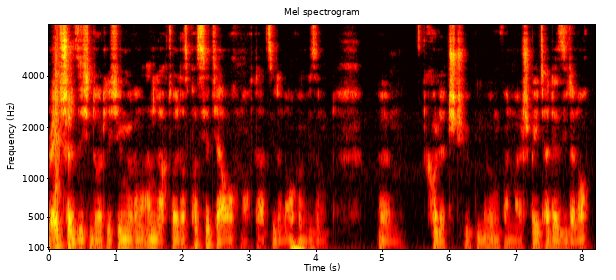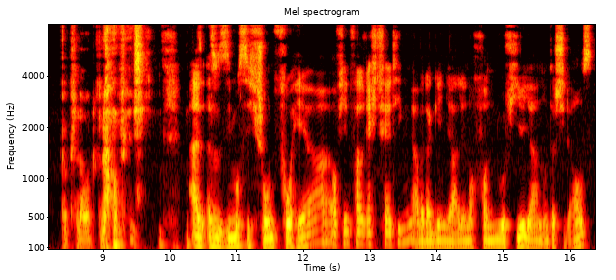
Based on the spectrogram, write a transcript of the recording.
Rachel sich einen deutlich jüngeren anlacht, weil das passiert ja auch noch. Da hat sie dann auch irgendwie so einen ähm, College-Typen irgendwann mal später, der sie dann auch beklaut, glaube ich. Also, also sie muss sich schon vorher auf jeden Fall rechtfertigen, aber da gehen ja alle noch von nur vier Jahren Unterschied aus.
